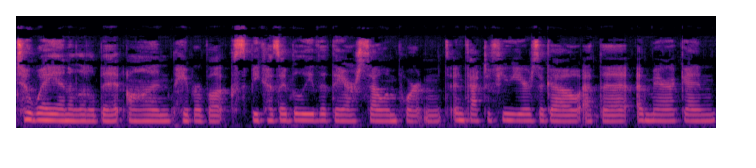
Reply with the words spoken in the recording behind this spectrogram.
to weigh in a little bit on paper books because I believe that they are so important. In fact, a few years ago at the American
